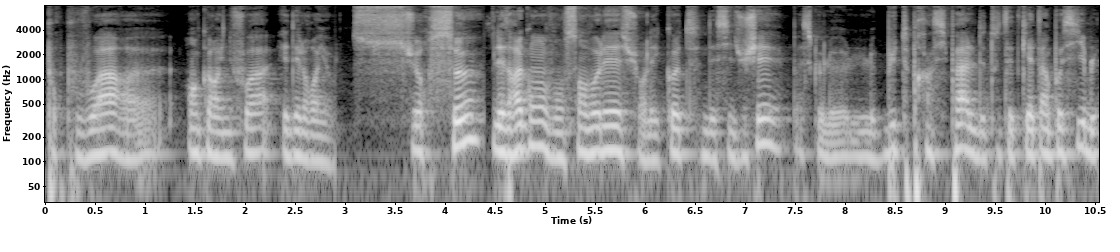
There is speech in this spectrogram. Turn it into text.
pour pouvoir euh, encore une fois aider le royaume. Sur ce, les dragons vont s'envoler sur les côtes des six duchés, parce que le, but principal de toute cette quête impossible,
